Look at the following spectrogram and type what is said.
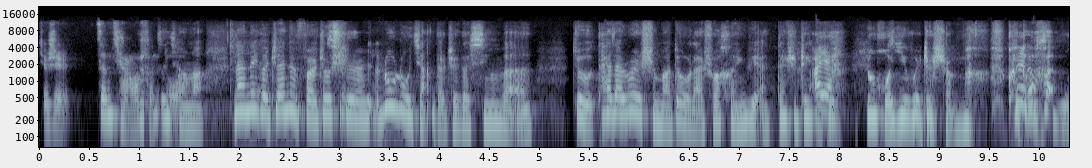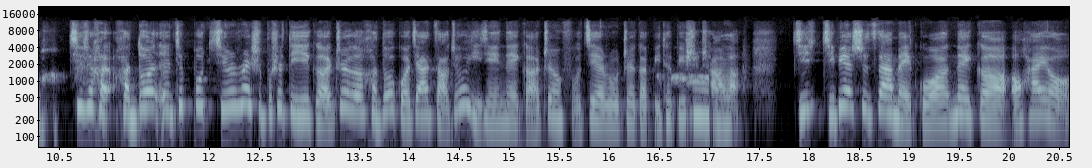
就是。增强了很多，增强了。那那个 Jennifer 就是露露讲的这个新闻，就他在瑞士嘛，对我来说很远。但是这个生活意味着什么？这个很，其实很很多，呃，就不，其实瑞士不是第一个，这个很多国家早就已经那个政府介入这个比特币市场了。即即便是在美国那个 Ohio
